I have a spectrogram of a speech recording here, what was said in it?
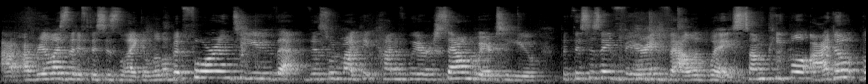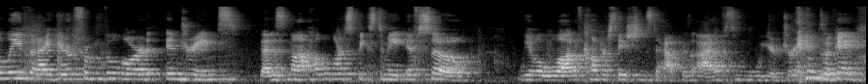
I, I realize that if this is like a little bit foreign to you, that this one might get kind of weird or sound weird to you, but this is a very valid way. Some people, I don't believe that I hear from the Lord in dreams. That is not how the Lord speaks to me. If so, we have a lot of conversations to have because I have some weird dreams, okay?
